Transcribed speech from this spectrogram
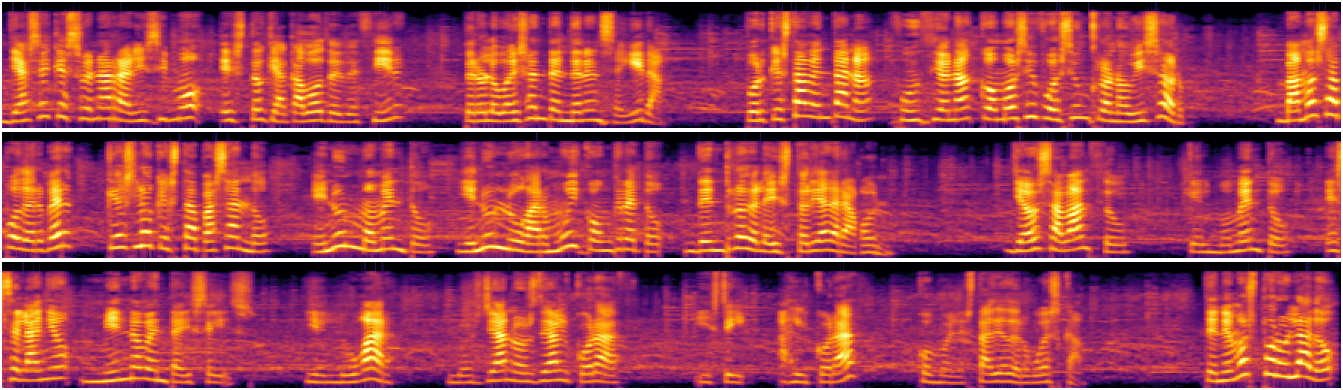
ya sé que suena rarísimo esto que acabo de decir, pero lo vais a entender enseguida. Porque esta ventana funciona como si fuese un cronovisor. Vamos a poder ver qué es lo que está pasando en un momento y en un lugar muy concreto dentro de la historia de Aragón. Ya os avanzo que el momento es el año 1096 y el lugar, los llanos de Alcoraz, y sí, Alcoraz como el estadio del Huesca. Tenemos por un lado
